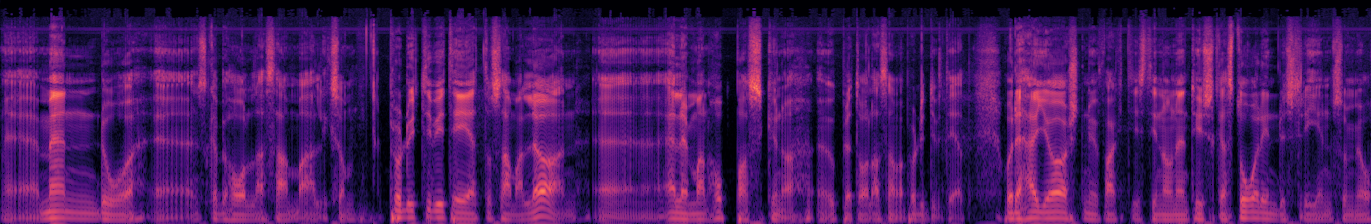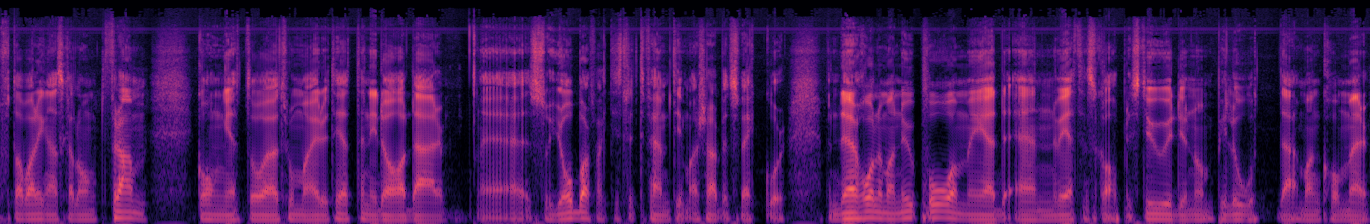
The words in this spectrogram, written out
eh, men då eh, ska behålla samma liksom, produktivitet och samma lön. Eh, eller man hoppas kunna upprätthålla samma produktivitet. Och det här görs nu faktiskt inom den tyska stålindustrin som ju ofta varit ganska långt fram gånget och jag tror majoriteten idag där så jobbar faktiskt 35 timmars arbetsveckor. Men där håller man nu på med en vetenskaplig studie, någon pilot där man kommer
